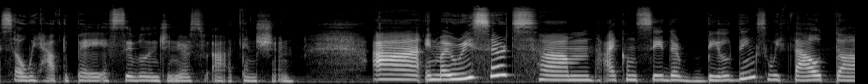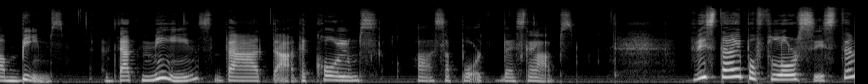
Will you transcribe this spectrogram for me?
So, we have to pay a civil engineer's uh, attention. Uh, in my research, um, I consider buildings without uh, beams. That means that uh, the columns support the slabs. This type of floor system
